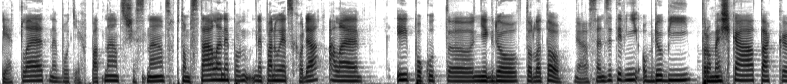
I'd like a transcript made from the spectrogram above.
pět let nebo těch 15, 16, v tom stále nepanuje schoda, ale i pokud eh, někdo tohleto eh, senzitivní období promešká, tak eh,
